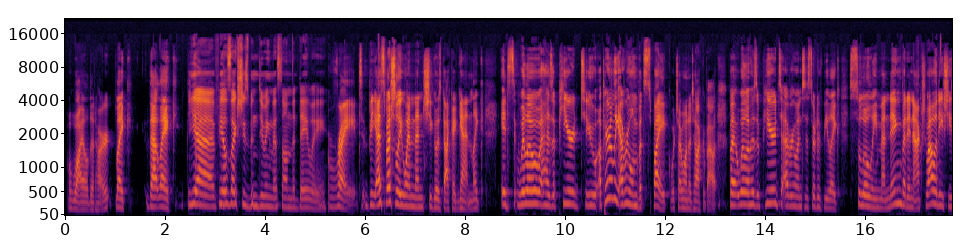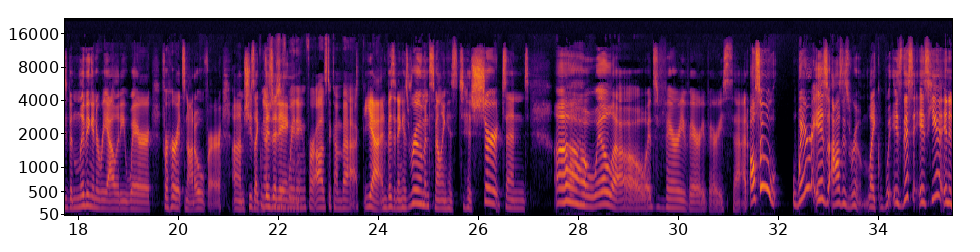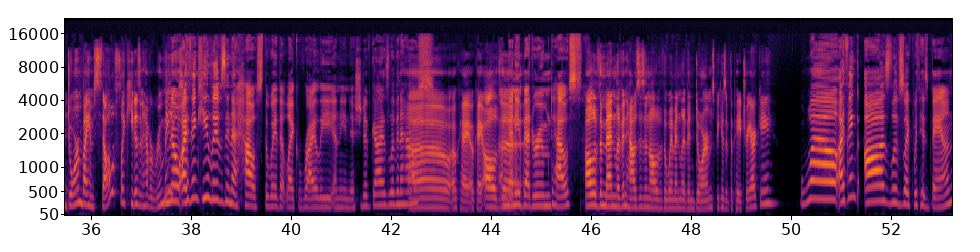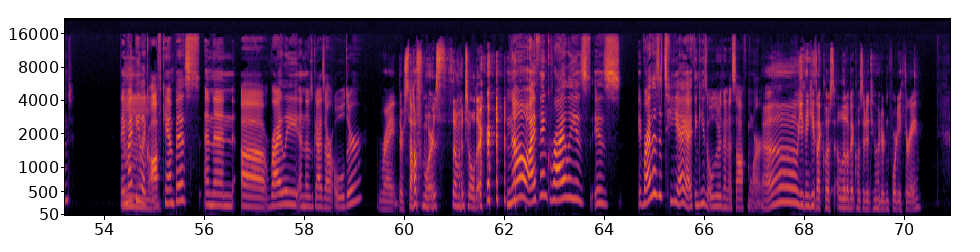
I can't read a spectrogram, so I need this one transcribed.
a Wild at Heart? Like that, like Yeah, it feels like she's been doing this on the daily. Right. Be, especially when then she goes back again. Like it's Willow has appeared to apparently everyone but Spike, which I want to talk about. But Willow has appeared to everyone to sort of be like slowly mending, but in actuality, she's been living in a reality where for her it's not over. Um, she's like Yeah, she's visiting, waiting for Oz to come back. yeah, and visiting his room and smelling his his shirt and oh Willow, it's very very very sad. Also, where is Oz's room? Like, is this is he in a dorm by himself? Like he doesn't have a roommate? No, I think he lives in a house the way that like Riley and the initiative guys live in a house. Oh, okay, okay. All of a the many bedroomed house. all of the men live in houses and all of the women live in dorms because of the patriarchy. Well, I think Oz lives like with his band. They might be like Mm. off campus, and then uh Riley and those guys are older. Right, they're sophomores, so much older. no, I think Riley is is Riley's a TA. I think he's older than a sophomore. oh, you think he's like close, a little bit closer to 243?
